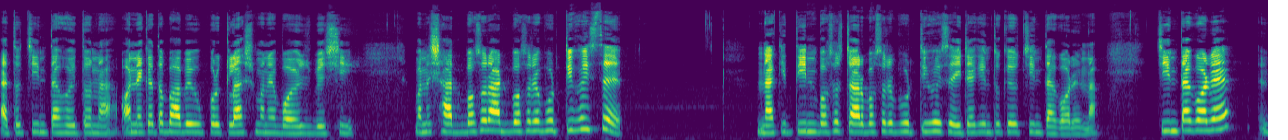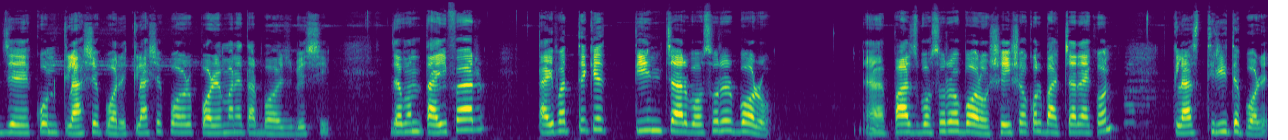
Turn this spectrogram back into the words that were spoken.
এত চিন্তা হইতো না। অনেকে তো ভাবে উপর ক্লাস মানে বয়স বেশি। মানে সাত বছর, আট বছরে ভর্তি হয়েছে নাকি তিন বছর, চার বছরে ভর্তি হয়েছে এটা কিন্তু কেউ চিন্তা করে না। চিন্তা করে যে কোন ক্লাসে পড়ে। ক্লাসে পড়- মানে তার বয়স বেশি। যেমন তাইফার তাইফার থেকে তিন, চার বছরের বড়। পাঁচ বছরও বড়। সেই সকল বাচ্চারা এখন ক্লাস থ্রিতে পড়ে।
